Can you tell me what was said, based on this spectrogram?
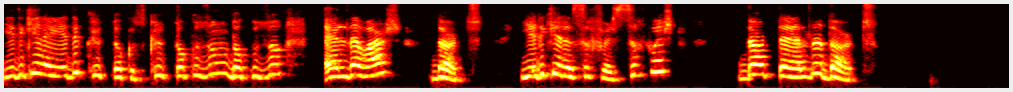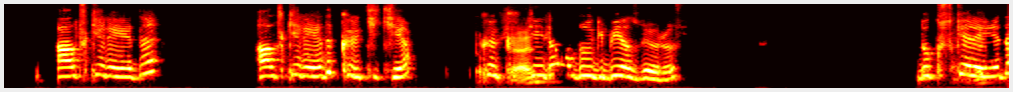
7 kere 7 49. 49'un 9'u elde var 4. 7 kere 0 0. 4 de elde 4. 6 kere 7 6 kere 7 42. 42'yi de olduğu gibi yazıyoruz. 9 kere Evet. 7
